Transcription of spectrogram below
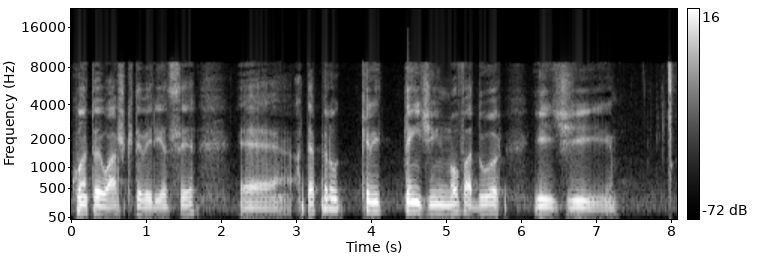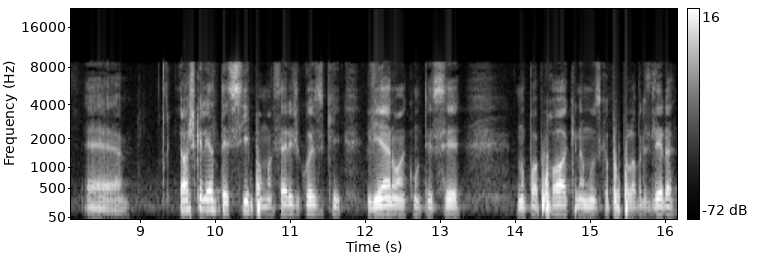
quanto eu acho que deveria ser, é, até pelo que ele tem de inovador e de. É, eu acho que ele antecipa uma série de coisas que vieram a acontecer no pop rock, na música popular brasileira,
